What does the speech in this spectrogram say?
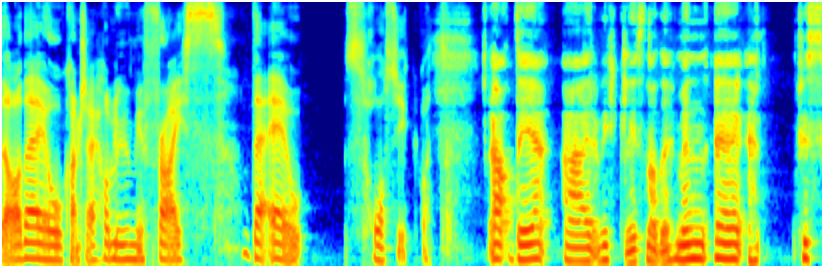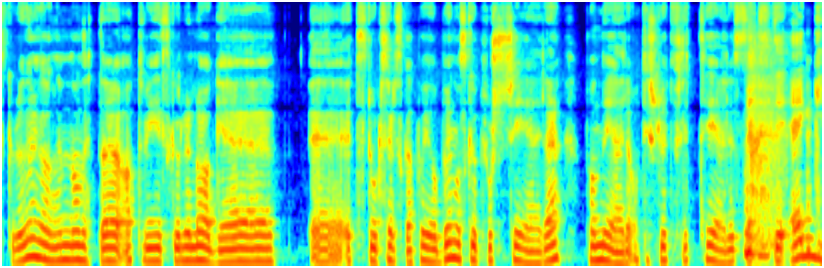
da, og det er jo kanskje halloumi fries. Det er jo så sykt godt. Ja, det er virkelig snadder. Men eh, husker du den gangen, Anette, at vi skulle lage eh, et stort selskap på jobben og skulle prosjere, panere og til slutt fritere 60 egg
